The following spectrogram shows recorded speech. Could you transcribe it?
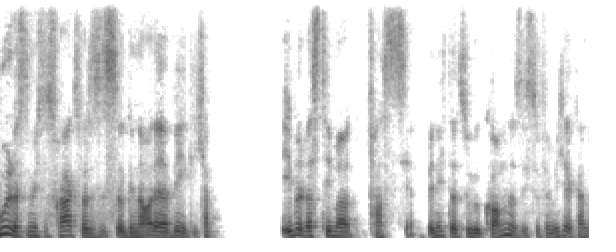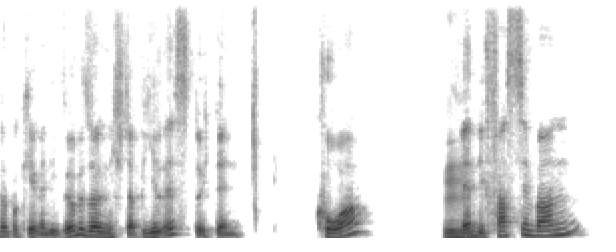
cool, dass du mich das fragst, weil das ist so genau der Weg. Ich habe über das Thema Faszien bin ich dazu gekommen, dass ich so für mich erkannt habe, okay, wenn die Wirbelsäule nicht stabil ist durch den Chor, mhm. werden die Faszienbahnen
